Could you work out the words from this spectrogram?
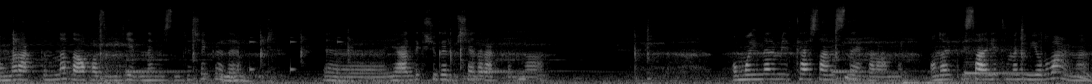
onlar hakkında daha fazla bilgi edinebilirsin. Teşekkür ederim. Ee, yerdeki şu garip şeyler hakkında. O mayınların birkaç tanesine yakalandım. Onları hale getirmenin bir yolu var mı?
